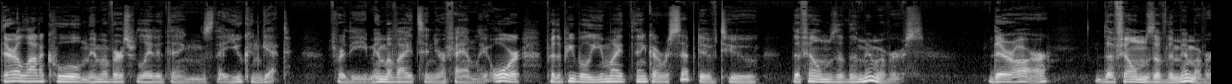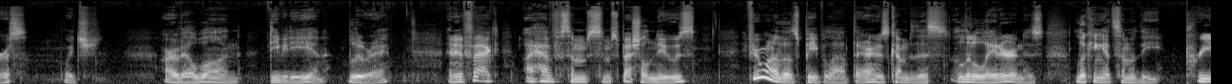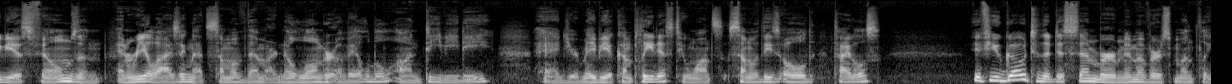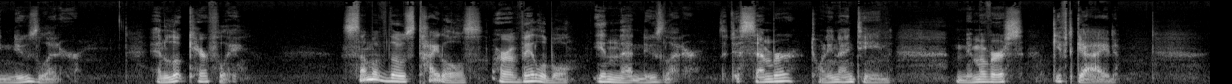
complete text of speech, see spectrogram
There are a lot of cool Mihmiverse related things that you can get for the Mihmivites in your family, or for the people you might think are receptive to the films of the Mihmiverse. There are the films of the Mihmiverse, which are available on DVD and Blu-ray. And in fact, I have some some special news. If you're one of those people out there who's come to this a little later and is looking at some of the previous films and, and realizing that some of them are no longer available on DVD, and you're maybe a completist who wants some of these old titles, if you go to the December Mihmiverse Monthly newsletter and look carefully, some of those titles are available in that newsletter. The December 2019 Mihmiverse Gift Guide.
